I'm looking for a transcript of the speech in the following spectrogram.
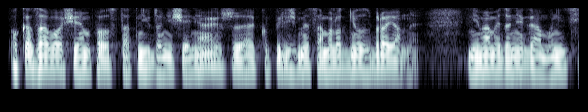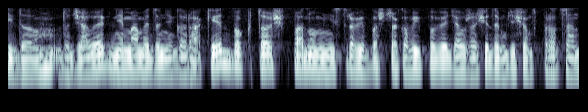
okazało się po ostatnich doniesieniach, że kupiliśmy samolot nieuzbrojony nie mamy do niego amunicji do, do działek, nie mamy do niego rakiet, bo ktoś panu ministrowi Błaszczakowi powiedział, że 70% e,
